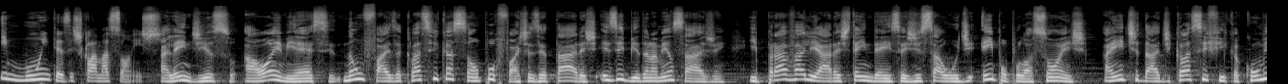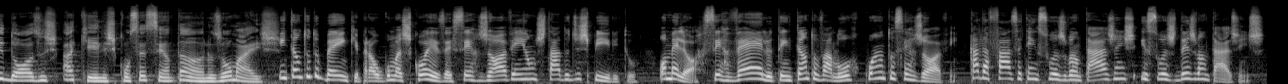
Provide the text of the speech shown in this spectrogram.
e muitas exclamações. Além disso, a OMS não faz a classificação por faixas etárias exibida na mensagem, e para avaliar as tendências de saúde em populações, a entidade classifica como idosos aqueles com 60 anos ou mais. Então, tudo bem que para algumas coisas ser jovem é um estado de espírito. Ou melhor, ser velho tem tanto valor quanto ser jovem. Cada fase tem suas vantagens e suas desvantagens.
